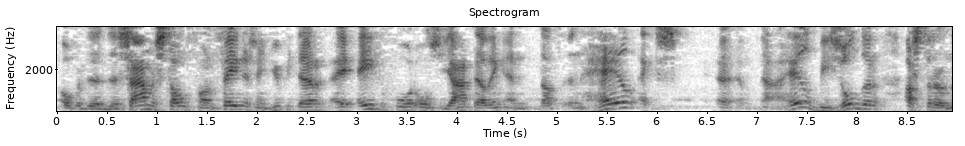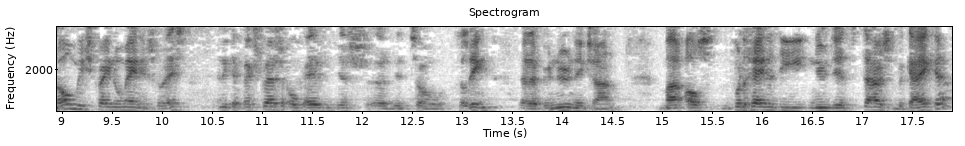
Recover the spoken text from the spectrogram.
over de, de samenstand van Venus en Jupiter. E, even voor onze jaartelling. En dat een heel, nou, heel bijzonder astronomisch fenomeen is geweest. En ik heb expres ook eventjes dit zo gelinkt. Daar heb u nu niks aan. Maar als, voor degenen die nu dit thuis bekijken,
